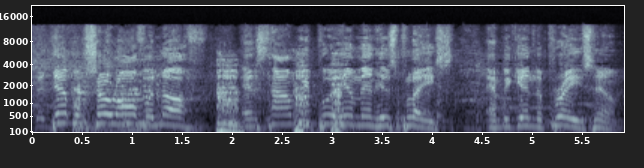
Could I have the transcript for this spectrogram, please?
The devil showed off enough, and it's time we put him in his place and begin to praise him.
